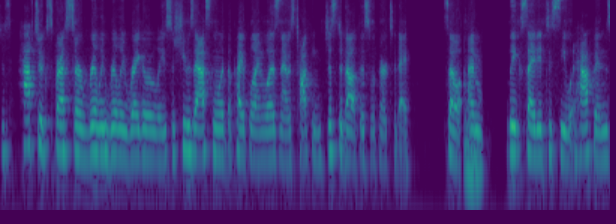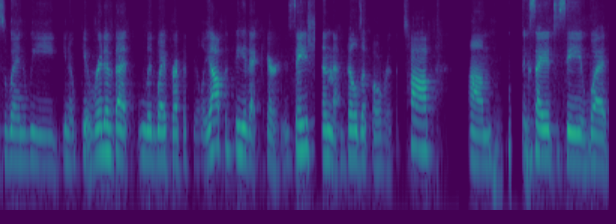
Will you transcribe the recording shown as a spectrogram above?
just have to express her really, really regularly. So she was asking what the pipeline was, and I was talking just about this with her today. So mm-hmm. I'm really excited to see what happens when we, you know, get rid of that lid wiper epitheliopathy, that keratinization, that buildup over the top. Um, excited to see what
